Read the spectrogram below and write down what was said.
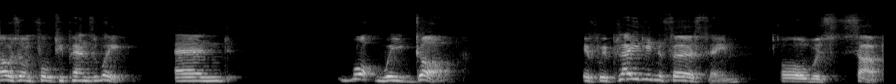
I was on £40 a week. And what we got, if we played in the first team or was sub,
